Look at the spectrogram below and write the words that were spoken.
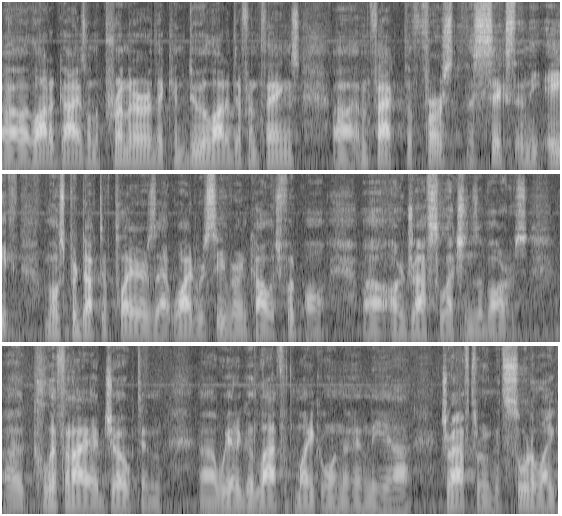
Uh, a lot of guys on the perimeter that can do a lot of different things. Uh, in fact, the first, the sixth, and the eighth most productive players at wide receiver in college football uh, are draft selections of ours. Uh, Kliff and I had joked, and uh, we had a good laugh with Michael in the in the draft room. It's sort of like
